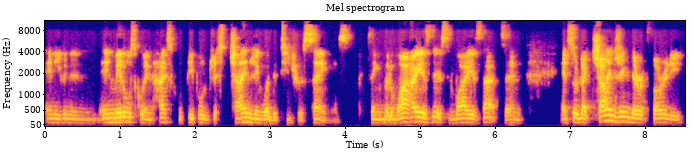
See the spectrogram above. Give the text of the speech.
and even in, in middle school and high school, people just challenging what the teacher was saying. It's saying, but why is this and why is that? And and sort of like challenging their authority,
